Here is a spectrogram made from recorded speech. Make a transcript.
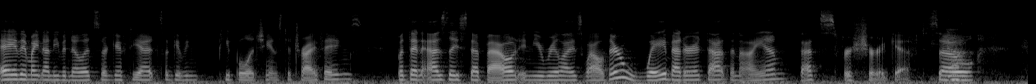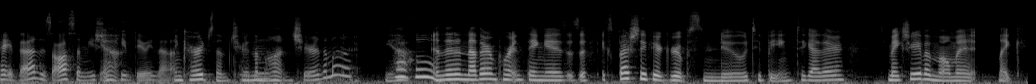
A, they might not even know it's their gift yet. So, giving people a chance to try things. But then, as they step out and you realize, wow, they're way better at that than I am, that's for sure a gift. So, hey, that is awesome. You should Yeah. keep doing that. Encourage them, cheer them Mhm. on. Cheer them on. Yeah. Woohoo. And then another important thing is, is if especially if your group's new to being together, to make sure you have a moment like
